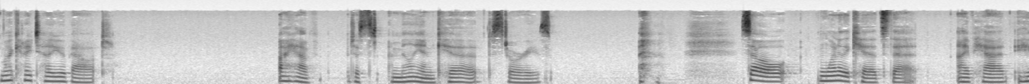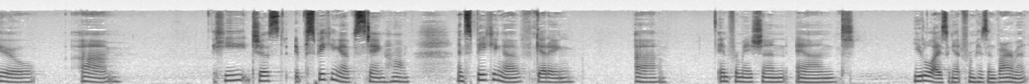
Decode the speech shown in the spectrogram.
what can I tell you about? I have just a million kid stories. so, one of the kids that I've had who, um, he just, speaking of staying home and speaking of getting uh, information and utilizing it from his environment,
